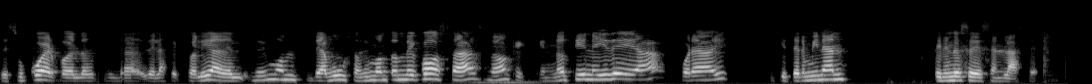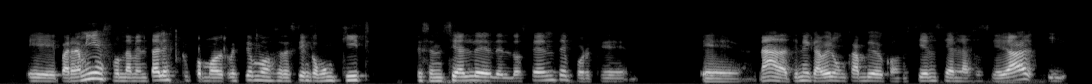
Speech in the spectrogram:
de su cuerpo, de, la sexualidad, de, de, abusos, de un montón de cosas, ¿no? Que, no tiene idea por ahí y que terminan teniendo ese desenlace. Eh, para mí es fundamental, es como decíamos recién, como un kit esencial del docente, porque eh, nada, tiene que haber un cambio de conciencia en la sociedad y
